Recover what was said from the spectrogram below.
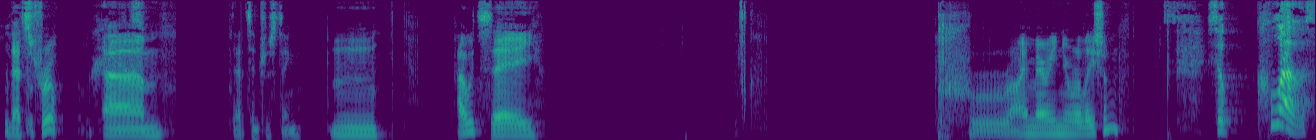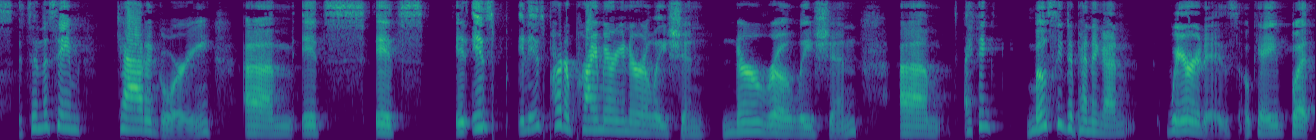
That's true. Um, that's interesting. Mm, I would say primary neurulation. So close. It's in the same category. Um, it's it's it is it is part of primary neurulation. Neurulation. Um, I think mostly depending on where it is. Okay, but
